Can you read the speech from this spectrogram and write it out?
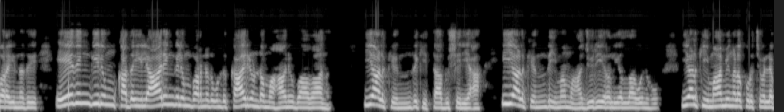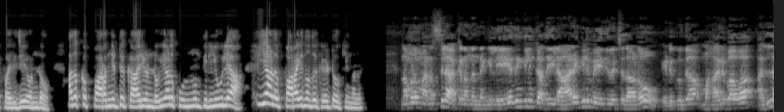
പറയുന്നത് ഏതെങ്കിലും കഥയിൽ ആരെങ്കിലും പറഞ്ഞതുകൊണ്ട് കാര്യമുണ്ടോ മഹാനുഭാവാന്ന് ഇയാൾക്ക് എന്ത് കിതാബ് ശരിയാ? ഇയാൾക്ക് എന്ത് ഇമാം ആജുരി റലി അള്ളാഹുനുഹു ഇയാൾക്ക് ഇമാമിങ്ങളെ കുറിച്ച് വല്ല പരിചയമുണ്ടോ? അതൊക്കെ പറഞ്ഞിട്ട് കാര്യമുണ്ടോ? ഇയാൾക്ക് ഒന്നും തിരിയൂല. ഇയാൾ പറയുന്നത് കേട്ടു നോക്കി നിങ്ങൾ. നമ്മൾ മനസ്സിലാക്കണം എന്നുണ്ടെങ്കിൽ ഏതെങ്കിലും കഥയിൽ ആരെങ്കിലും എഴുതി വെച്ചതാണോ എടുക്കുക? മഹാനുഭാവ അല്ല.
